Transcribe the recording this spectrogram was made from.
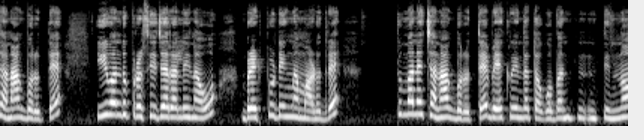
ಚೆನ್ನಾಗಿ ಬರುತ್ತೆ. ಈ ಒಂದು ಪ್ರೊಸೀಜರಲ್ಲಿ ನಾವು ಬ್ರೆಡ್ ಪುಡ್ಡಿಂಗ್ನ ಮಾಡಿದ್ರೆ ತುಂಬಾ ಚೆನ್ನಾಗಿ ಬರುತ್ತೆ. ಬೇಕ್ರಿಯಿಂದ ತೊಗೊಬಂದು ತಿನ್ನೋ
